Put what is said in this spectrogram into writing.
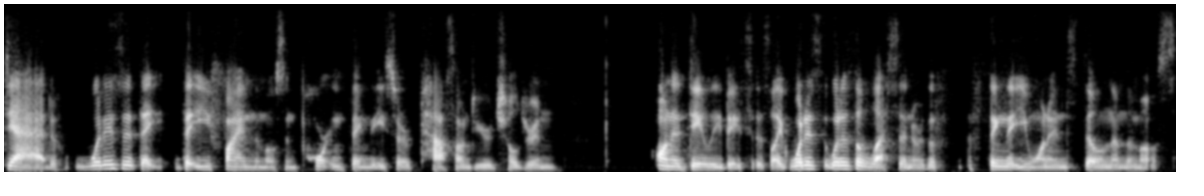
dad what is it that that you find the most important thing that you sort of pass on to your children on a daily basis? Like, what is what is the lesson or the, the thing that you want to instill in them the most?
